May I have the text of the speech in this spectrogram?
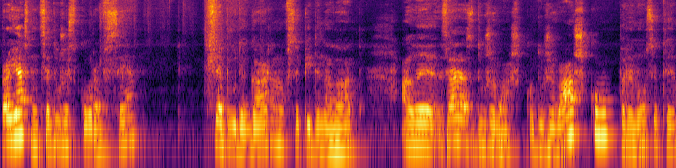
Проясниться дуже скоро все. Все буде гарно, все піде на лад. Але зараз дуже важко. Дуже важко переносити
